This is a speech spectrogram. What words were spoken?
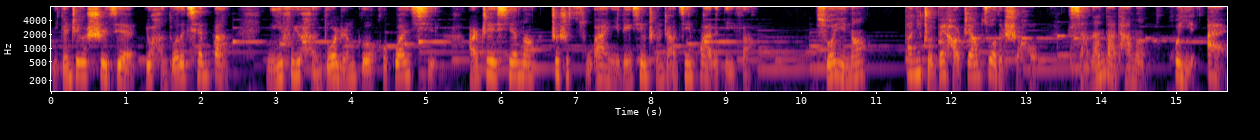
你跟这个世界有很多的牵绊。你依附于很多人格和关系，而这些呢，正是阻碍你灵性成长进化的地方。所以呢，当你准备好这样做的时候，萨南达他们会以爱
